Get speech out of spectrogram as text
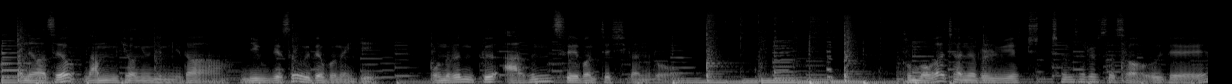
안녕하세요. 남경윤입니다. 미국에서 의대 보내기. 오늘은 그 93번째 시간으로 부모가 자녀를 위해 추천서를 써서 의대에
